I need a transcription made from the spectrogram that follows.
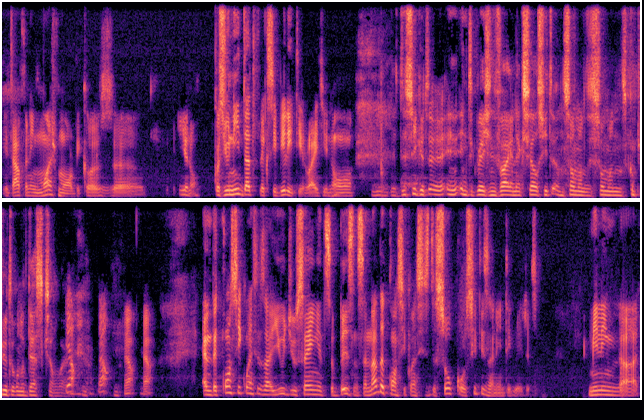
It's happening much more because, uh, you know, because you need that flexibility, right? You know, The, the secret uh, in- integration via an Excel sheet on someone's, someone's computer on a desk somewhere. yeah, yeah, yeah, yeah. And the consequences are huge. You're saying it's a business. Another consequence is the so-called citizen integrators, meaning that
